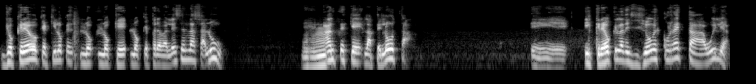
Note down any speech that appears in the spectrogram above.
Yo creo que aquí lo que, lo, que, lo que prevalece es la salud, antes que la pelota. y creo que la decisión es correcta, William.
